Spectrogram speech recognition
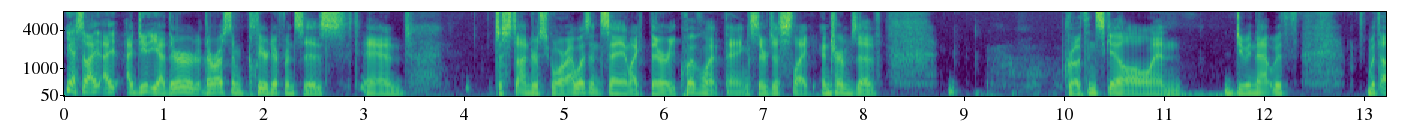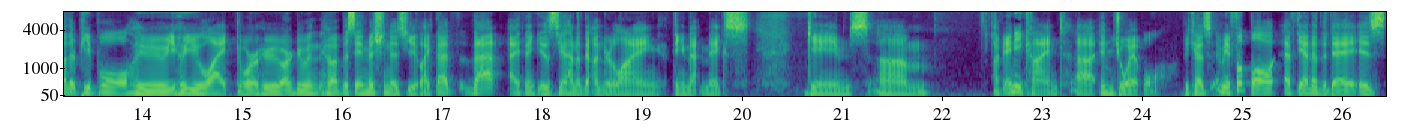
yeah so I, I, I do yeah there there are some clear differences. And just to underscore i wasn't saying like they're equivalent things. They're just like in terms of growth and skill and doing that with with other people who who you like or who are doing who have the same mission as you. Like that that i think is kind of the underlying thing that makes games um, of any kind uh, enjoyable. Because I mean football at the end of the day is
